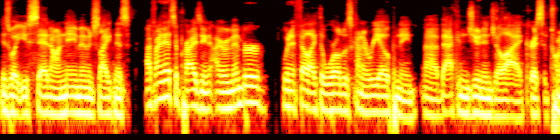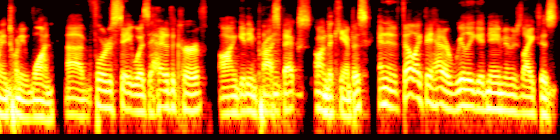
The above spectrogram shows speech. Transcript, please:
is what you said on name, image, likeness. I find that surprising. I remember when it felt like the world was kind of reopening uh, back in June and July, Chris, of 2021. Uh, Florida State was ahead of the curve on getting prospects onto campus. And it felt like they had a really good name image likeness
